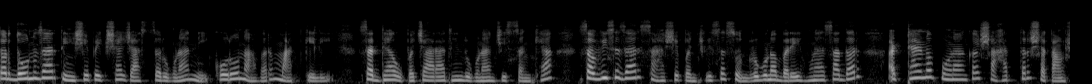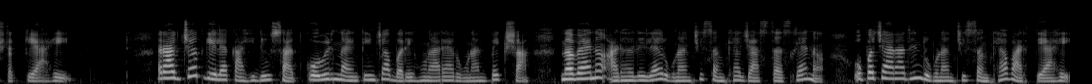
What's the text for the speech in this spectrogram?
तर दोन हजार तीनशेपेक्षा जास्त रुग्णांनी कोरोनावर मात केली. सध्या उपचाराधीन रुग्णांची संख्या सव्वीस हजार सहाशे पंचवीस असून रुग्ण बरे होण्याचा दर अठ्ठ्याण्णव पूर्णांक शहात्तर शतांश टक्के आहे. राज्यात गेल्या काही दिवसात कोविड नाईन्टीनच्या बरे होणाऱ्या रुग्णांपेक्षा नव्यानं आढळलेल्या रुग्णांची संख्या जास्त असल्यानं उपचाराधीन रुग्णांची संख्या वाढते आहे.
